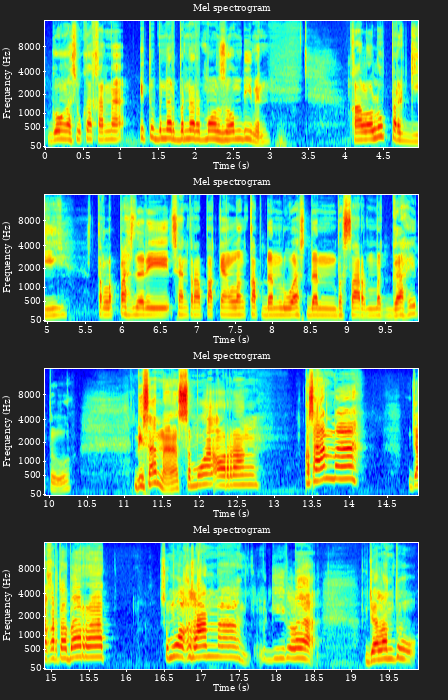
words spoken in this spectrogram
Gue nggak suka karena itu benar-benar mall zombie men. Kalau lu pergi terlepas dari Central Park yang lengkap dan luas dan besar megah itu di sana semua orang ke sana Jakarta Barat. Semua ke sana. Gila. Jalan tuh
